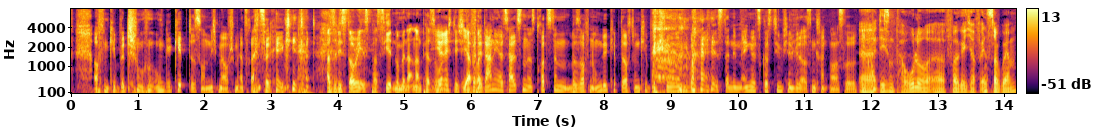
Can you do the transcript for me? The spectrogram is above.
auf den Kippetschuh umgekippt ist und nicht mehr auf Schmerzreize reagiert hat. Also die Story ist passiert nur mit einer anderen Person. Ja, richtig. Ja, aber der Daniel Salzen ist trotzdem besoffen umgekippt auf den Kippetschuh und ist dann im Engelskostümchen wieder aus dem Krankenhaus zurückgekommen. Äh, diesen Paolo äh, folge ich auf Instagram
